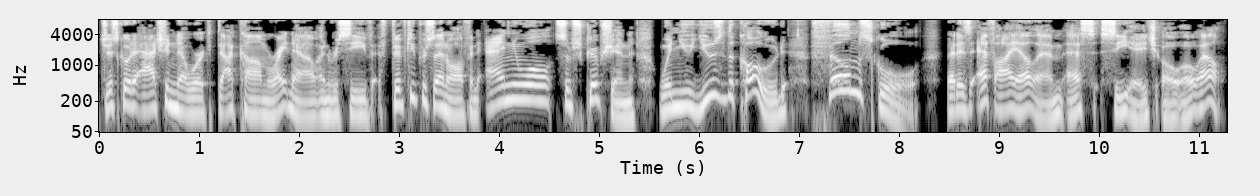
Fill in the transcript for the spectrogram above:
Just go to actionnetwork.com right now and receive 50% off an annual subscription when you use the code Film School. That is F I L M S C H O O L.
